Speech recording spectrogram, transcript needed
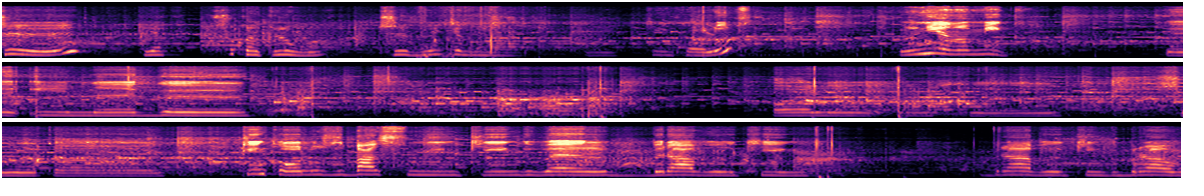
Czy, jak szukaj klubu, czy wyjdzie w King Olus? No nie, no Mik. King Olusy. Szukaj. King Olus, Basning King, Ber, Brawl King. Brawl King, Brawl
